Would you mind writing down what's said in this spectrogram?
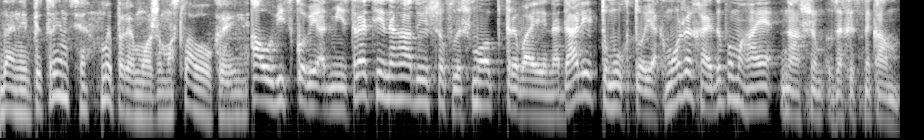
даній підтримці ми переможемо. Слава Україні! А у військовій адміністрації нагадують, що флешмоб триває і надалі, тому хто як може, хай допомагає нашим захисникам.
